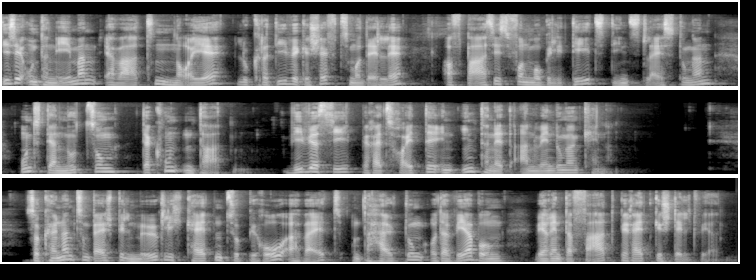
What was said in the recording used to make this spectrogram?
Diese Unternehmen erwarten neue, lukrative Geschäftsmodelle auf Basis von Mobilitätsdienstleistungen und der Nutzung der Kundendaten, wie wir sie bereits heute in Internetanwendungen kennen. So können zum Beispiel Möglichkeiten zur Büroarbeit, Unterhaltung oder Werbung während der Fahrt bereitgestellt werden.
